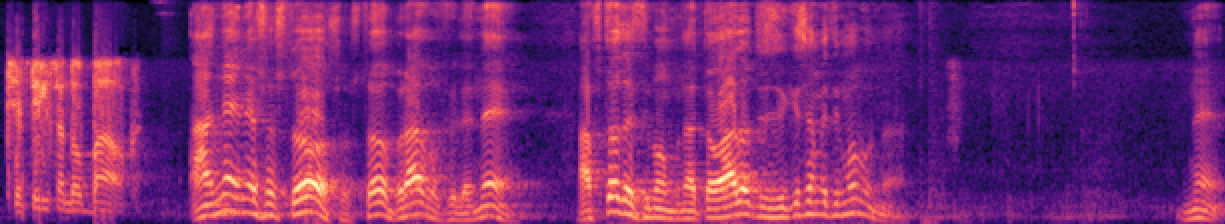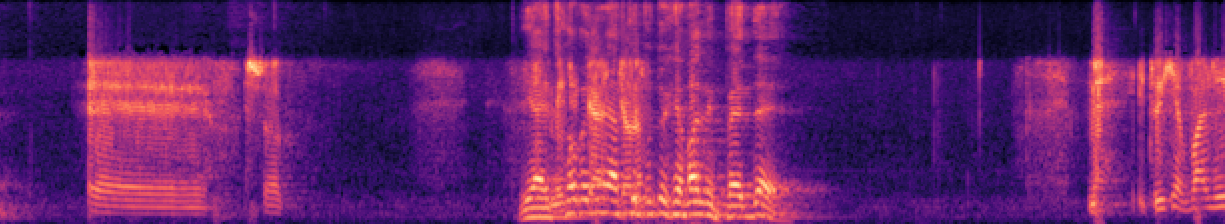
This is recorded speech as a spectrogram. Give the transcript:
Ξεφτύλισαν τον Μπάοκ. Α, ναι, ναι, σωστό, σωστό. Μπράβο, φίλε, ναι. Αυτό δεν θυμόμουν. Το άλλο τη ζητήσαμε θυμόμουν. Ναι. Ε, σοκ. Η Αϊτχόβεν είναι αυτή που του είχε βάλει πέντε; Ναι, του είχε βάλει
